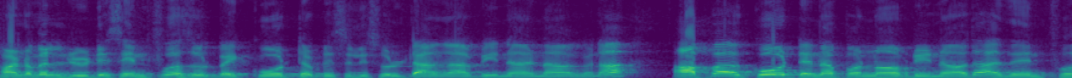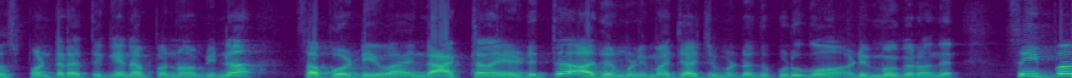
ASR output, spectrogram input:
fundamental duties enforceable by court அப்படி சொல்லி சொல்லிட்டாங்க அப்படின்னா என்ன ஆகுனா அப்போ கோர்ட் என்ன பண்ணும் அப்படின்னா அதை என்ஃபோர்ஸ் பண்றதுக்கு என்ன பண்ணும் அப்படின்னா சப்போர்ட்டிவா இந்த ஆக்ட் எல்லாம் எடுத்து அது மூலியமா ஜட்ஜ்மெண்ட் வந்து கொடுக்கும் அப்படிங்கிற வந்து ஸோ இப்போ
